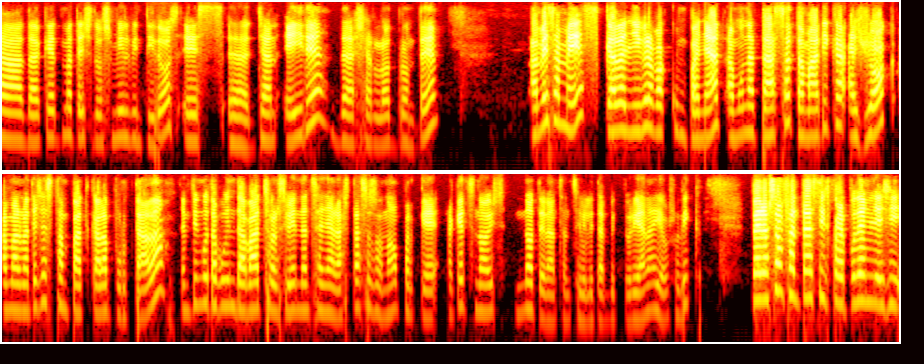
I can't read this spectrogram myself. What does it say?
uh, d'aquest mateix 2022 és uh, Jan Eyre, de Charlotte Brontë. A més a més, cada llibre va acompanyat amb una tassa temàtica a joc amb el mateix estampat que la portada. Hem tingut avui un debat sobre si hem d'ensenyar les tasses o no, perquè aquests nois no tenen sensibilitat victoriana, ja us ho dic. Però són fantàstics perquè podem llegir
